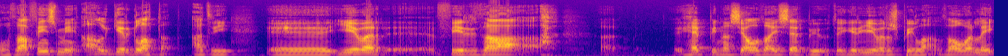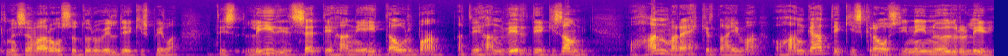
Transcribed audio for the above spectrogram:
Og það finnst mér algjör glattat að því uh, ég var uh, fyrir það uh, heppin að sjá það í Serbíu þegar ég var að spila, þá var leikmenn sem var ósötur og vildi ekki spila. Þess liðið setti hann í eitt ár bann að því hann virdi ekki samning. Og hann var ekkert að æfa og hann gæti ekki skrás í neinu öðru liði.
